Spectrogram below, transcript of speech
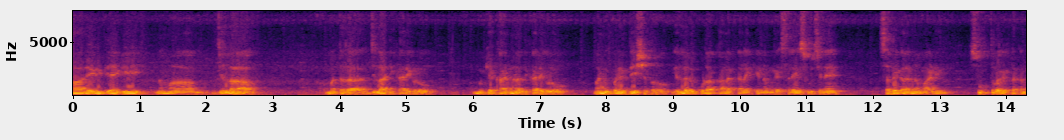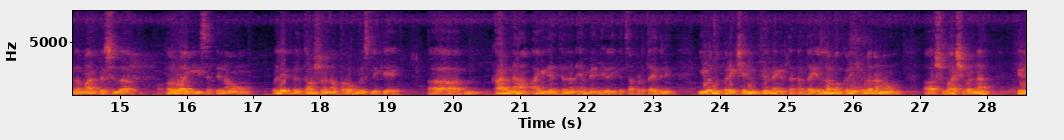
ಅದೇ ರೀತಿಯಾಗಿ ನಮ್ಮ ಜಿಲ್ಲಾ ಮಟ್ಟದ ಜಿಲ್ಲಾಧಿಕಾರಿಗಳು, ಮುಖ್ಯ ಕಾರ್ಯನಿರ್ವಹಣಾಧಿಕಾರಿಗಳು, ಮಾನ್ಯ ಉಪನಿರ್ದೇಶಕರು, ಎಲ್ಲರೂ ಕೂಡ ಕಾಲ ಕಾಲಕ್ಕೆ ನಮಗೆ ಸಲಹೆ ಸೂಚನೆ ಸಭೆಗಳನ್ನು ಮಾಡಿ ಸೂಕ್ತವಾಗಿರ್ತಕ್ಕಂಥ ಮಾರ್ಗದರ್ಶನದ ಫಲವಾಗಿ ಈ ಸತ್ಯ ನಾವು ಒಳ್ಳೆಯ ಫಲಿತಾಂಶವನ್ನು ಹೊರಹೊಮ್ಮಿಸಲಿಕ್ಕೆ ಕಾರಣ ಆಗಿದೆ ಅಂತೇಳಿ ನಾನು ಹೆಮ್ಮೆಯಿಂದ ಹೇಳಲಿಕ್ಕೆ ಇಚ್ಛಪಡ್ತಾ ಇದ್ದೀನಿ. ಈ ಒಂದು ಪರೀಕ್ಷೆಯಲ್ಲಿ ಉತ್ತೀರ್ಣ ಆಗಿರ್ತಕ್ಕಂಥ ಎಲ್ಲ ಮಕ್ಕಳಿಗೂ ಕೂಡ ನಾನು ಶುಭಾಶಯವನ್ನು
